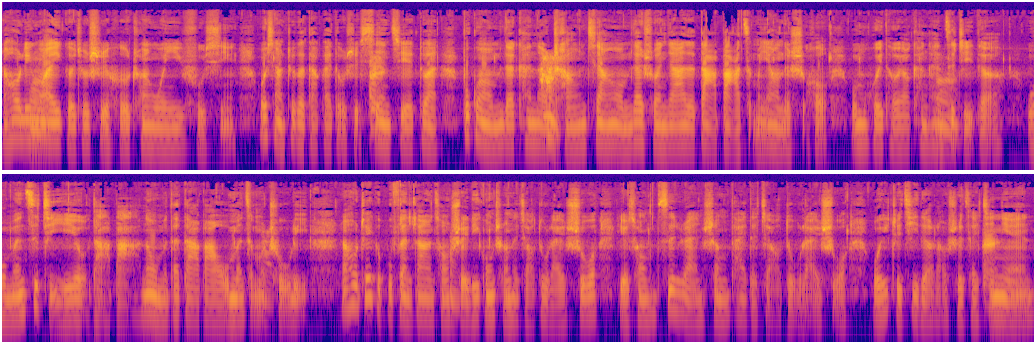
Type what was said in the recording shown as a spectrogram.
然后另外一个就是河川文艺复兴。我想这个大概都是现阶段，不管我们在看到长江，我们在说人家的大坝怎么样的时候，我们回头要看看自己的，我们自己也有大坝，那我们的大坝我们怎么处理？然后这个部分当然从水利工程的角度来说，也从自然生态的角度来说，我一直记得老师在今年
